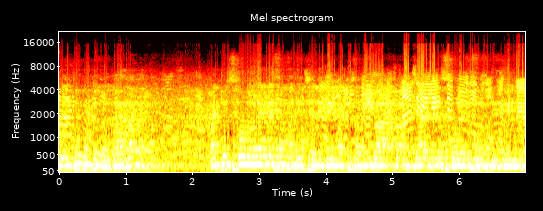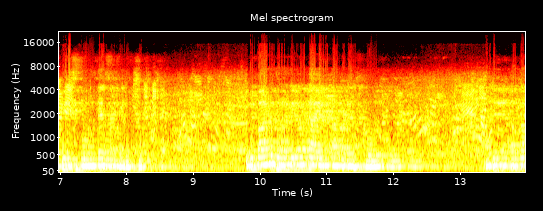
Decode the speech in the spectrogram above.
ബുദ്ധിമുട്ടുകൾ കാരണം മറ്റു സ്കൂളുകളെ സംബന്ധിച്ച് അല്ലെങ്കിൽ മറ്റു സമീപ സ്കൂളിനെ സംബന്ധിച്ച് യു സ്കൂളിനെ സംബന്ധിച്ച്. ഒരുപാട് പുറകിലോട്ടായിരുന്നു നമ്മുടെ സ്കൂൾ. അതിൽ നിന്നൊക്കെ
